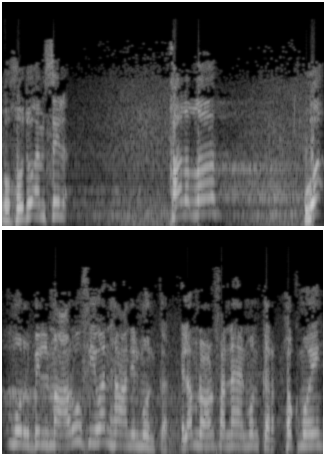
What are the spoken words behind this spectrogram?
وخذوا أمثلة. قال الله وأمر بالمعروف وانهى عن المنكر. الأمر والنهي عن المنكر حكمه إيه؟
